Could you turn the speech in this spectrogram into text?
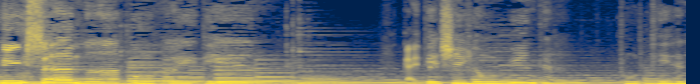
明什么不会变，改变是永远的不变。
